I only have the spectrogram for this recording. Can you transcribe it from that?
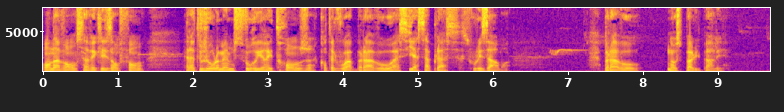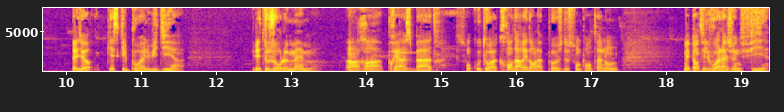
en avance avec les enfants. Elle a toujours le même sourire étrange quand elle voit Bravo assis à sa place, sous les arbres. Bravo n'ose pas lui parler. D'ailleurs, qu'est-ce qu'il pourrait lui dire? Il est toujours le même, un rat prêt à se battre, son couteau à cran d'arrêt dans la poche de son pantalon. Mais quand il voit la jeune fille,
